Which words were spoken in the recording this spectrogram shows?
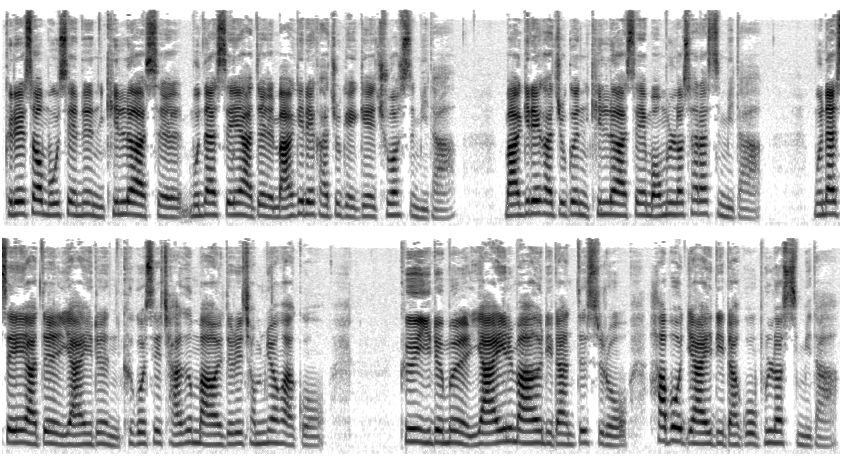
그래서 모세는 길르앗을 므낫세의 아들 마길의 가족에게 주었습니다. 마길의 가족은 길르앗에 머물러 살았습니다. 므낫세의 아들 야일은 그곳의 작은 마을들을 점령하고 그 이름을 야일 마을이란 뜻으로 하봇 야일이라고 불렀습니다.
